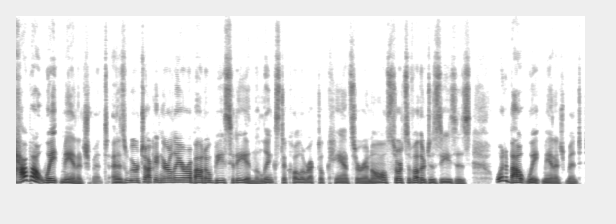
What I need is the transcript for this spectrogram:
How about weight management? As we were talking earlier about obesity and the links to colorectal cancer and all sorts of other diseases, what about weight management?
